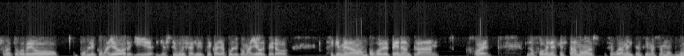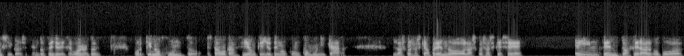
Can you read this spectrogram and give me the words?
sobre todo veo público mayor y, y estoy muy feliz de que haya público mayor, pero sí que me daba un poco de pena en plan, joder, los jóvenes que estamos seguramente encima seamos músicos. Entonces yo dije, bueno, entonces, ¿por qué no junto esta vocación que yo tengo con comunicar las cosas que aprendo, las cosas que sé, e intento hacer algo por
